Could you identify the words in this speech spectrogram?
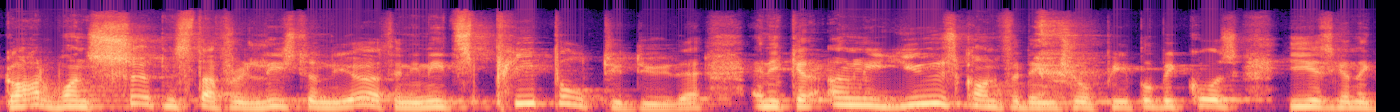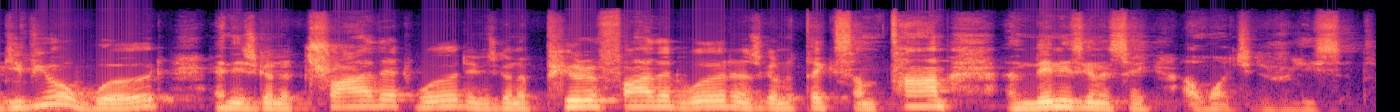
God wants certain stuff released on the earth, and He needs people to do that. And He can only use confidential people because He is going to give you a word, and He's going to try that word, and He's going to purify that word, and it's going to take some time, and then He's going to say, I want you to release it.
